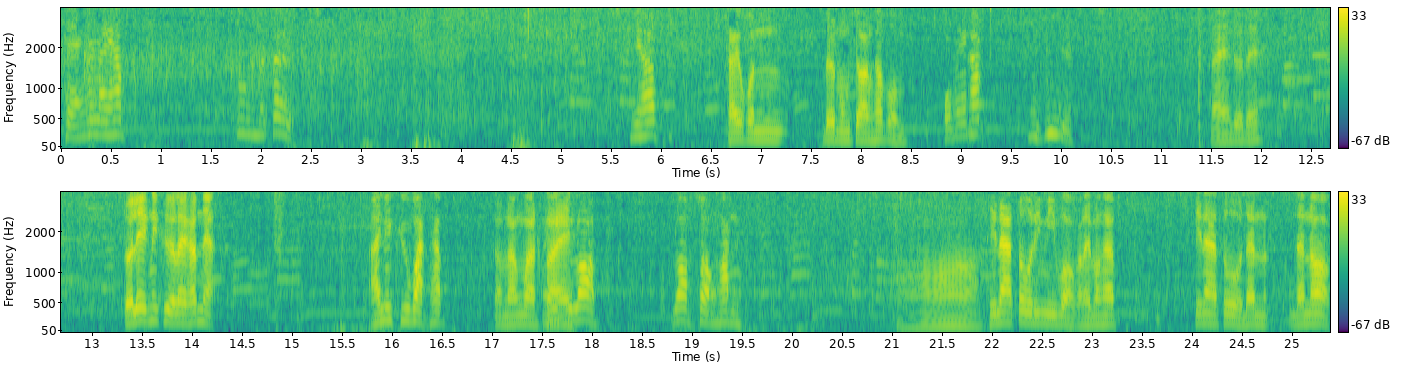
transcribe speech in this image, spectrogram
แผงข้างในครับตู้อินเวอร์เตอร์นี่ครับ ใครคนเดินวงจรครับผม ผมเองครับไหนดูดิตัวเลขนี่คืออะไรครับเนี่ย อันนี้คือวัดครับกำลังวัดอันไฟนี้คือรอบ รอบสองพันอ๋อ ที่หน้าตู้ที่มีบอกอะไรบ้างครับ ที่หน้าตู้ด้านด้านนอก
